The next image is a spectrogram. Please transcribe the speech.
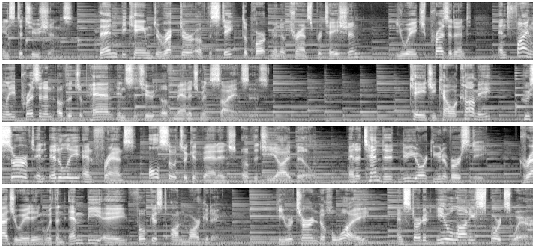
institutions, then became director of the State Department of Transportation, UH president, and finally president of the Japan Institute of Management Sciences. Keiji Kawakami who served in Italy and France, also took advantage of the GI Bill and attended New York University, graduating with an MBA focused on marketing. He returned to Hawaii and started Iolani Sportswear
